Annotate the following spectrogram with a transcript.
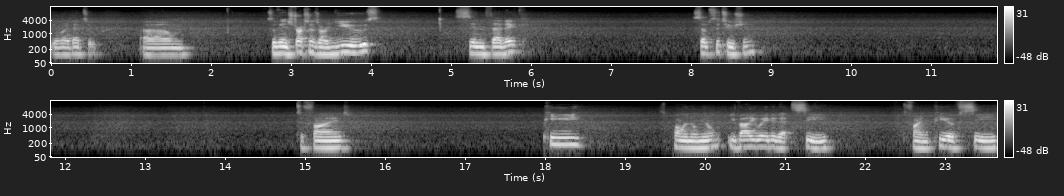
You'll write that too. Um, so the instructions are use synthetic substitution to find p is polynomial evaluated at c to find p of c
